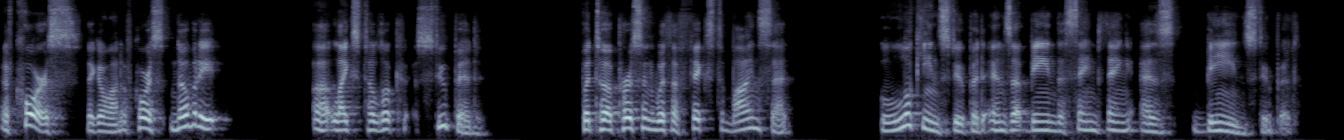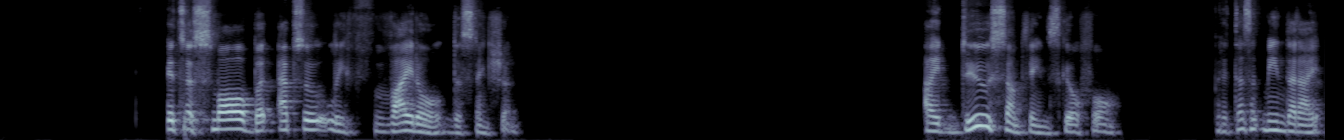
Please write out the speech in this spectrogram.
Of course, they go on, of course, nobody uh, likes to look stupid, but to a person with a fixed mindset, looking stupid ends up being the same thing as being stupid. It's a small but absolutely vital distinction. I do something skillful, but it doesn't mean that I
